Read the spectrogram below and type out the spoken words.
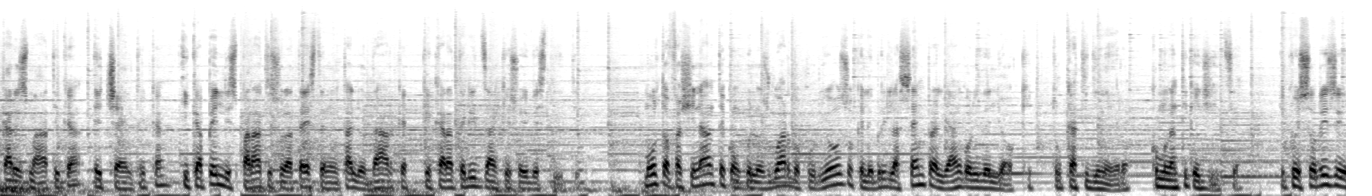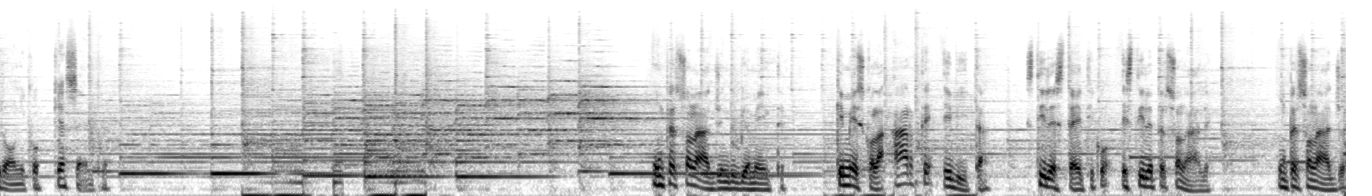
Carismatica, eccentrica, i capelli sparati sulla testa in un taglio dark che caratterizza anche i suoi vestiti molto affascinante con quello sguardo curioso che le brilla sempre agli angoli degli occhi, truccati di nero, come un'antica egizia, e quel sorriso ironico che ha sempre. Un personaggio, indubbiamente, che mescola arte e vita, stile estetico e stile personale. Un personaggio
